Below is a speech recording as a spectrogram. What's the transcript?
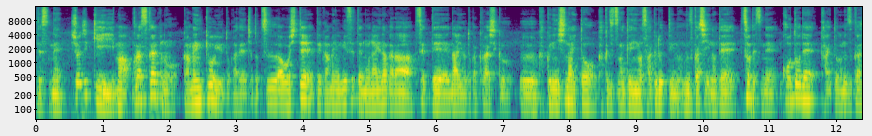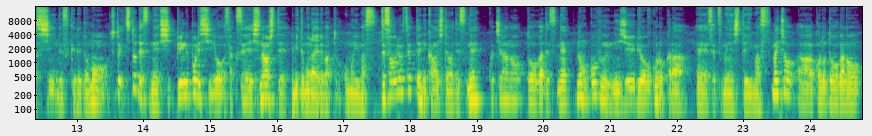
ですね。正直、まあ、これはスカイプの画面共有とかでちょっと通話をして、で、画面を見せてもらいながら、設定内容とか詳しく確認しないと確実な原因を探るっていうのは難しいので、そうですね、口頭で回答が難しいんですけれども、ちょっと一度ですね、シッピングポリシーを作成し直してみてもらえればと思います。で、送料設定に関してはですね、こちらの動画ですね、の5分20秒頃から、えー説明しています。まあ、一応、あこの動画の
